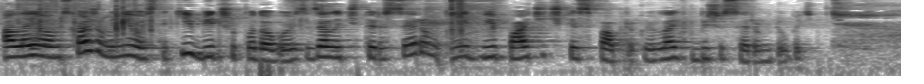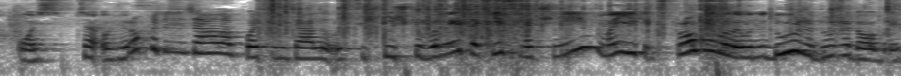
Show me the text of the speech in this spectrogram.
але я вам скажу, мені ось такі більше подобаються. Взяли 4 сиром і дві пачечки з паприкою. Владик більше сиром любить. Ось, це огірок один взяла, потім взяли ось ці штучки. Вони такі смачні. Ми їх як спробували, вони дуже-дуже добрі.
